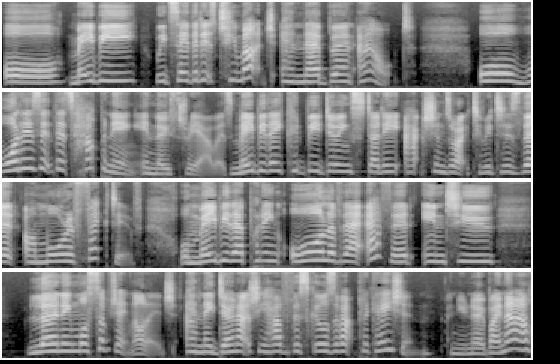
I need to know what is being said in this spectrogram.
Or maybe we'd say that it's too much and they're burnt out. Or what is it that's happening in those three hours? Maybe they could be doing study actions or activities that are more effective. Or maybe they're putting all of their effort into learning more subject knowledge and they don't actually have the skills of application. And you know by now,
